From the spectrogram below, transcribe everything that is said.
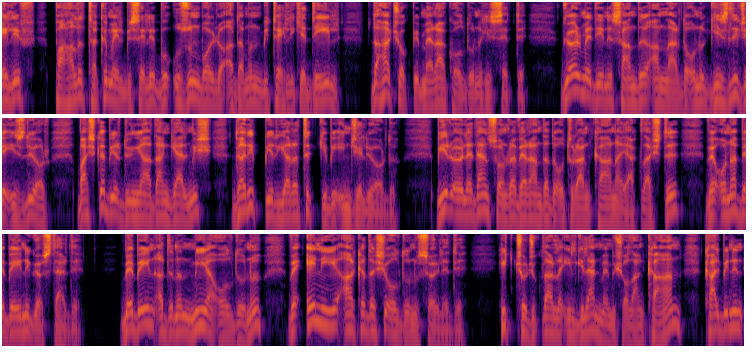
Elif, pahalı takım elbiseli bu uzun boylu adamın bir tehlike değil, daha çok bir merak olduğunu hissetti. Görmediğini sandığı anlarda onu gizlice izliyor, başka bir dünyadan gelmiş, garip bir yaratık gibi inceliyordu. Bir öğleden sonra verandada oturan Kaan'a yaklaştı ve ona bebeğini gösterdi. Bebeğin adının Mia olduğunu ve en iyi arkadaşı olduğunu söyledi. Hiç çocuklarla ilgilenmemiş olan Kaan, kalbinin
